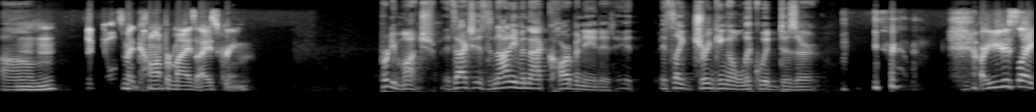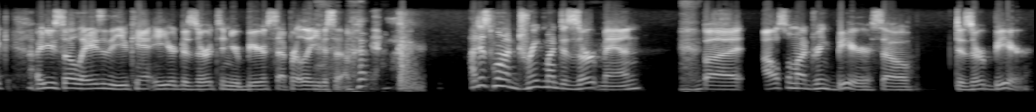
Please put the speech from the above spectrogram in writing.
Um, mm-hmm. the ultimate compromise ice cream. Pretty much. It's actually it's not even that carbonated. It it's like drinking a liquid dessert. are you just like are you so lazy that you can't eat your desserts and your beer separately? You just I just want to drink my dessert, man. But I also want to drink beer, so dessert beer.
